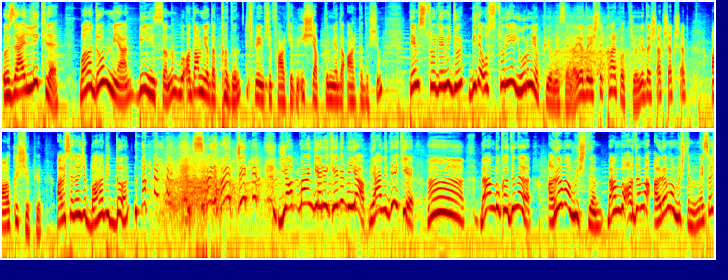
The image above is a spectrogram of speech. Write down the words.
Özellikle bana dönmeyen bir insanın bu adam ya da kadın hiç benim için fark etmiyor iş yaptığım ya da arkadaşım benim storylerimi görüp bir de o story'e yorum yapıyor mesela ya da işte kalp atıyor ya da şak şak şak alkış yapıyor. Abi sen önce bana bir dön. sen yapman gerekeni bir yap. Yani de ki ha ben bu kadını aramamıştım. Ben bu adamı aramamıştım. Mesaj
